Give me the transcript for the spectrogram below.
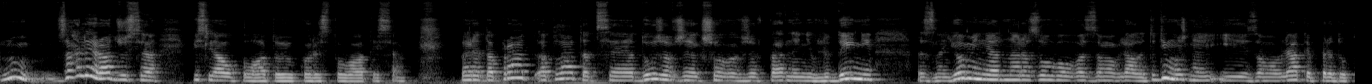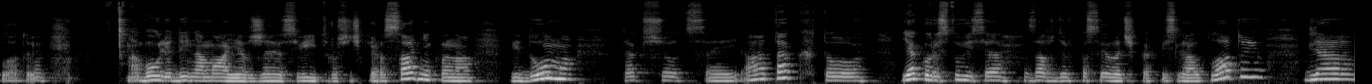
Ну, взагалі раджуся після оплатою користуватися. Передоплата це дуже вже, якщо ви вже впевнені в людині, знайомі неодноразово у вас замовляли, тоді можна і замовляти передоплатою. Або людина має вже свій трошечки розсадник, вона відома. Так що цей. А так, то я користуюся завжди в посилочках після оплатою для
